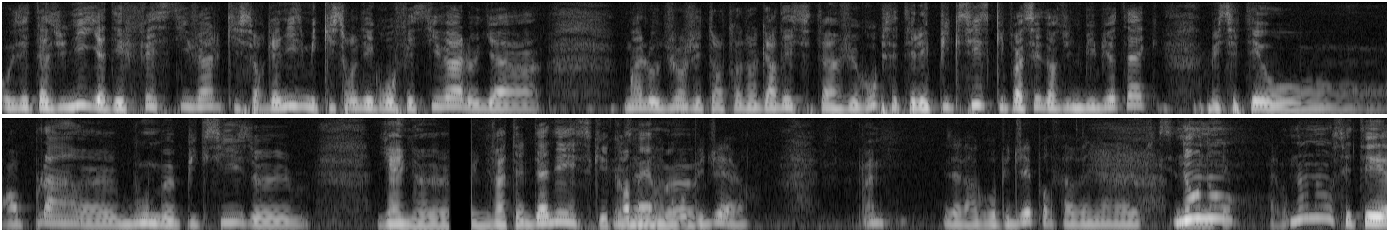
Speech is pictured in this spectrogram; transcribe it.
aux États-Unis, il y a des festivals qui s'organisent, mais qui sont des gros festivals. Il y a moi, l'autre jour, j'étais en train de regarder, c'était un vieux groupe, c'était les Pixies qui passaient dans une bibliothèque. Mais c'était en plein euh, boom Pixies il y a une, vingtaine d'années, ce qui est quand même. un gros budget alors Vous avez un gros budget pour faire venir les Pixies Non, non. Ah non, non, c'était.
